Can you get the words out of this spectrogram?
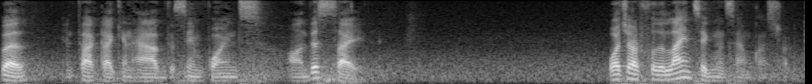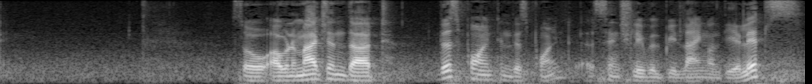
Well, in fact, I can have the same points on this side watch out for the line segments I am constructing. So, I would imagine that this point and this point essentially will be lying on the ellipse.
